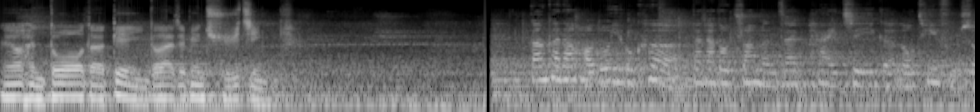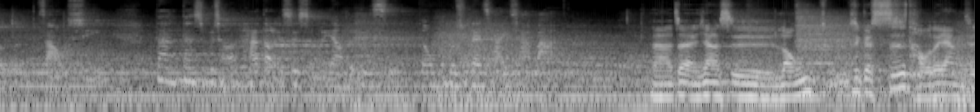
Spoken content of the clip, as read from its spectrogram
有很多的电影都在这边取景。刚看到好多游客，大家都专门在拍这一个楼梯扶手的造型，但但是不晓得它到底是什么样的意思，等我们回去再查一查吧。那，这很像是龙这个狮头的样子。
